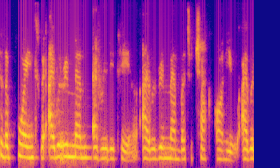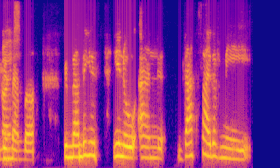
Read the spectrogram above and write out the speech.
to the point where I would remember every detail. I would remember to check on you. I would right. remember, remember you, you know, and that side of me,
